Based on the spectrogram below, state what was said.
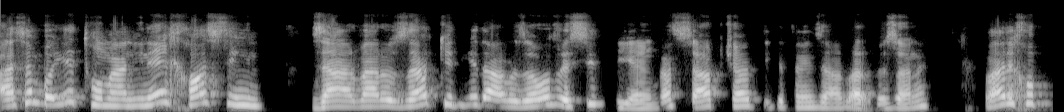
اصلا با یه تومنینه خاص این ضربه رو زد که دیگه دروازه‌بان رسید دیگه. اینقدر صبر کرد دیگه تا این ضربه بزنه. ولی خب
